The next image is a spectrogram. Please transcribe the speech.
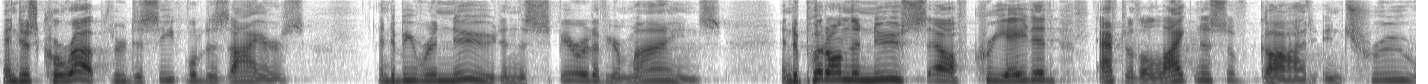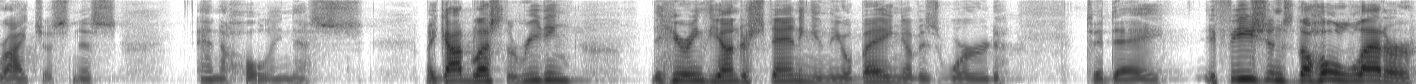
and is corrupt through deceitful desires, and to be renewed in the spirit of your minds and to put on the new self, created after the likeness of God in true righteousness and holiness. May God bless the reading, the hearing, the understanding, and the obeying of His word today. Ephesians, the whole letter,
